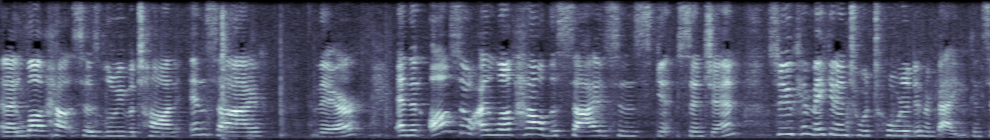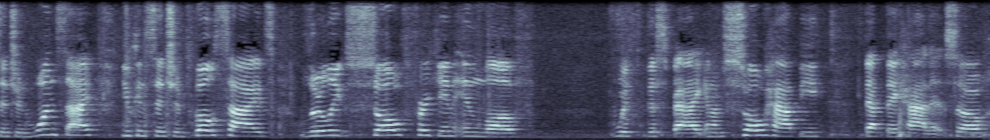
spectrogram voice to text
and I love how it says Louis Vuitton inside there. And then also I love how the sides cinch in so you can make it into a totally different bag. You can cinch in one side, you can cinch in both sides. Literally so freaking in love with this bag and I'm so happy that they had it. So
